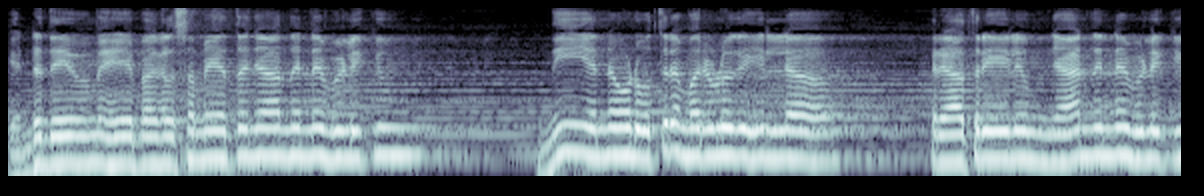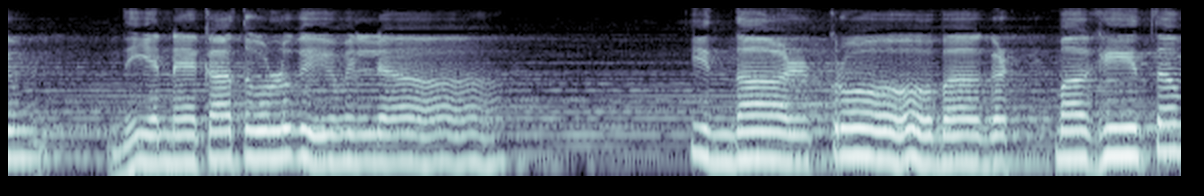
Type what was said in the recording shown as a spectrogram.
എന്റെ ദൈവമേ പകൽ സമയത്ത് ഞാൻ നിന്നെ വിളിക്കും. നീ എന്നോട് ഉത്തരം അരുളുകയില്ല. രാത്രിയിലും ഞാൻ നിന്നെ വിളിക്കും. നീ എന്നെ കാത്തുകൊള്ളുകയുമില്ല. ഇന്നാൾ ക്രോപകൾ മഹിതം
